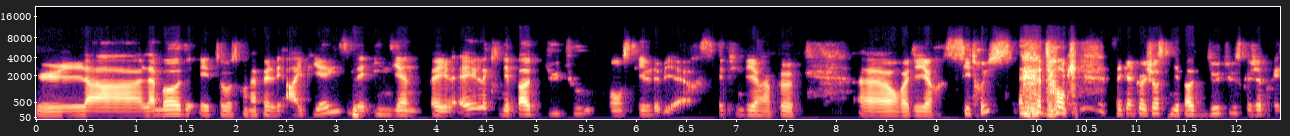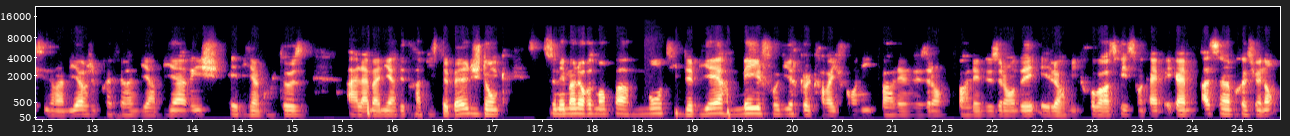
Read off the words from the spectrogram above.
la, la mode est au ce qu'on appelle les IPAs, les Indian Pale Ale, qui n'est pas du tout mon style de bière. C'est une bière un peu euh, on va dire, citrus. Donc, c'est quelque chose qui n'est pas du tout ce que j'apprécie dans la bière. Je préfère une bière bien riche et bien goûteuse à la manière des trappistes belges. Donc, ce n'est malheureusement pas mon type de bière, mais il faut dire que le travail fourni par les, Néo-Zélandais et leurs microbrasseries sont quand même, est quand même assez impressionnant.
